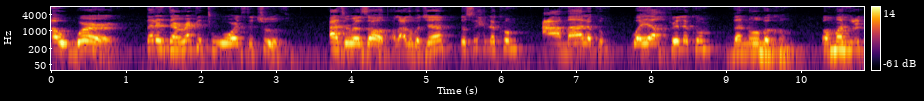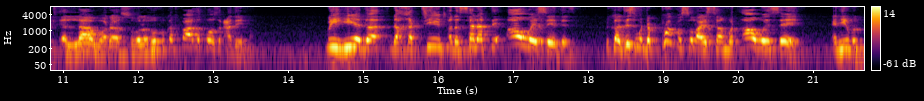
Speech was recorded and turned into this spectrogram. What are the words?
a word that is directed towards the truth. As a result, Allah Azza wa Jal, يصلح لكم أعمالكم ويغفر لكم ذنوبكم ومن يطع الله ورسوله فقد فاز فوزا عظيما. We hear the, the khatib or the salaf, they always say this. Because this is what the Prophet ﷺ would always say. And he would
